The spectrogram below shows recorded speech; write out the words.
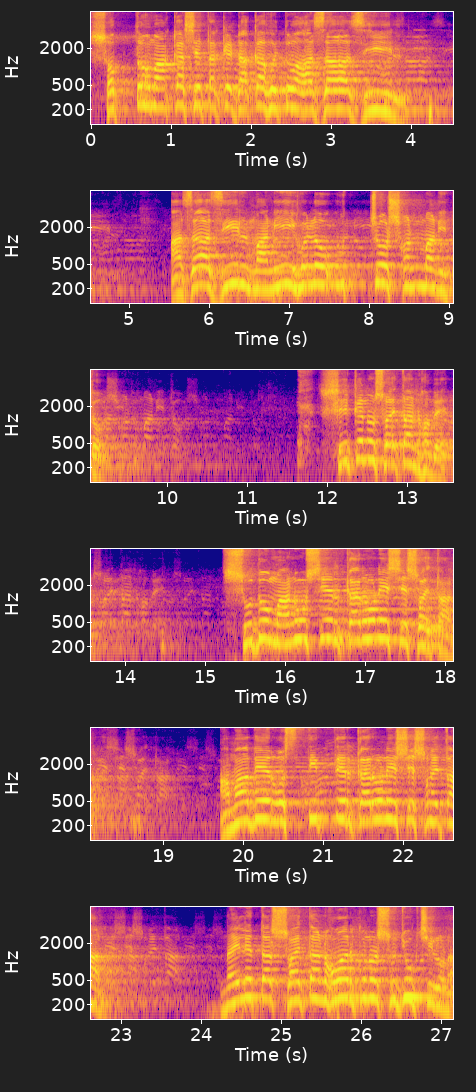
সপ্তম আকাশে তাকে ডাকা হইতো আজাজিল। আজাজিল মানি হলো উচ্চ সম্মানিত। সে কেন শয়তান হবে? শুধু মানুষের কারণে সে শয়তান। আমাদের অস্তিত্বের কারণে সে শয়তান। নাইলে তার শয়তান হওয়ার কোনো সুযোগ ছিল না।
